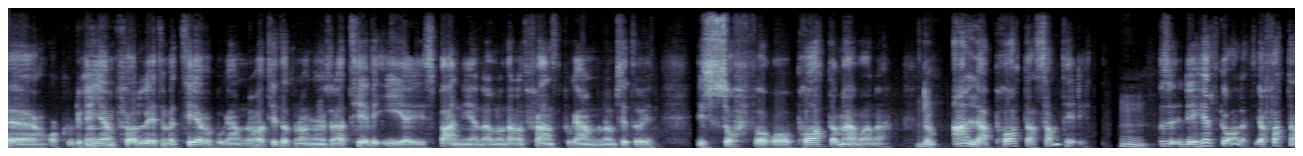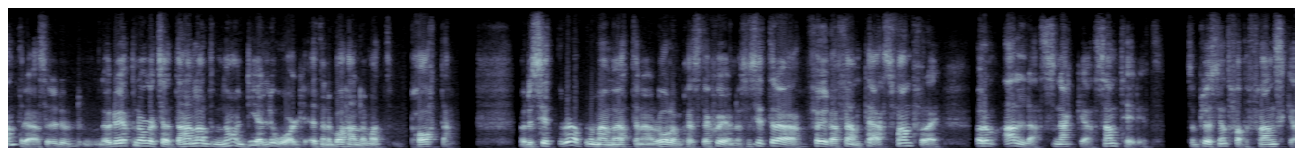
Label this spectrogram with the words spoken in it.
Eh, och du kan jämföra det lite med tv-program. Du har tittat på någon gång sån här TVE i Spanien eller något annat franskt program. De sitter i, i soffor och pratar med varandra. Mm. De alla pratar samtidigt. Mm. Alltså, det är helt galet. Jag fattar inte det. Alltså, det, det är på något sätt, det handlar inte om att ha en dialog utan det bara handlar om att prata. Och du sitter där på de här mötena och du håller en presentation och så sitter där fyra, fem pers framför dig. Och de alla snackar samtidigt. Så plus jag inte fattar franska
